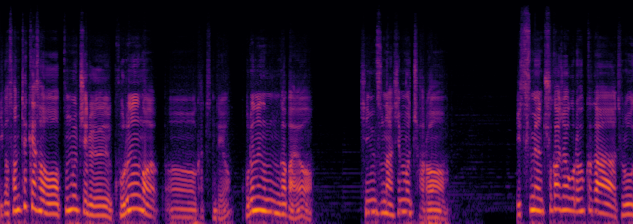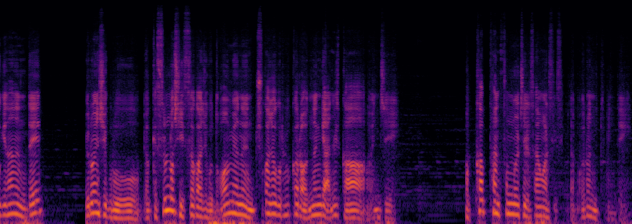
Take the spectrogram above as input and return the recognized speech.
이거 선택해서 풍물지를 고르는 거 어, 같은데요? 고르는가 봐요. 신수나 신무처럼 있으면 추가적으로 효과가 들어오긴 하는데 이런 식으로 몇 개 슬롯이 있어가지고 넣으면은 추가적으로 효과를 얻는 게 아닐까 왠지 적합한 풍물지를 사용할 수 있습니다. 뭐 이런 느낌인데.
